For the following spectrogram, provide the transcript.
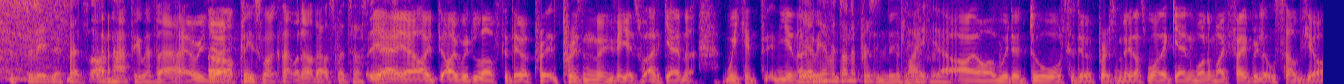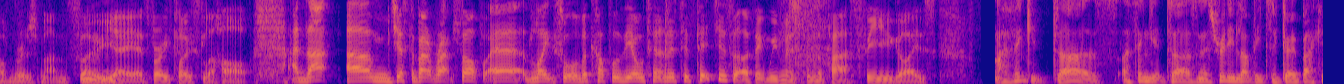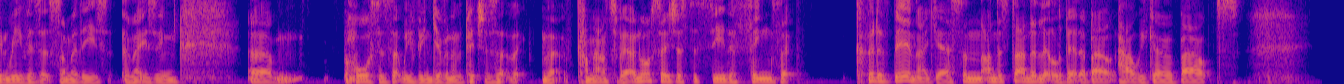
Sicilian defence. I'm happy with that. There we go. Oh, please work that one out. That was fantastic. Yeah, yeah, I, I would love to do a pri- prison movie as well. Again, we could, you know. Yeah, we haven't done a prison movie. Like, we? I, I would adore to do a prison movie. That's one again one of my favourite little subgenres, man. So Hmm. yeah, yeah, it's very close to the heart. And that um, just about wraps up uh, like sort of a couple of the alternative pitches that I think we've missed in the past for you guys. I think it does. I think it does. And it's really lovely to go back and revisit some of these amazing um, horses that we've been given and the pictures that, that, that have come out of it. And also just to see the things that could have been, I guess, and understand a little bit about how we go about.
